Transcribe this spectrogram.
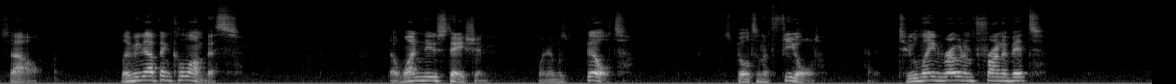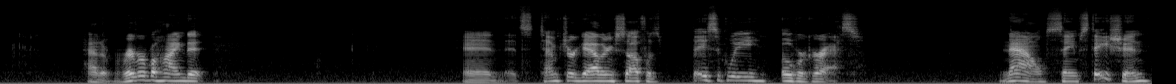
So, living up in Columbus, the one news station, when it was built, was built in a field, had a two lane road in front of it, had a river behind it, and its temperature gathering stuff was basically over grass. Now, same station,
